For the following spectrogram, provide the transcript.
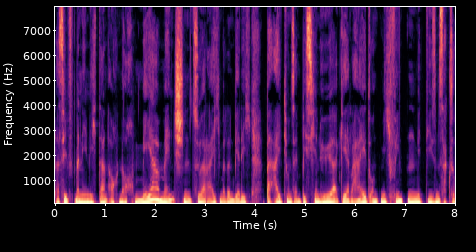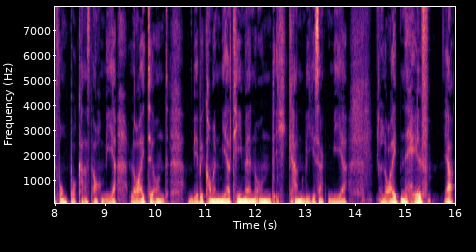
Das hilft mir nämlich dann auch noch mehr Menschen zu erreichen, weil dann werde ich bei iTunes ein bisschen höher gereiht und mich finden mit diesem Saxophon-Podcast auch mehr Leute und wir bekommen mehr Themen und ich kann, wie gesagt, mehr Leuten helfen. Ja,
